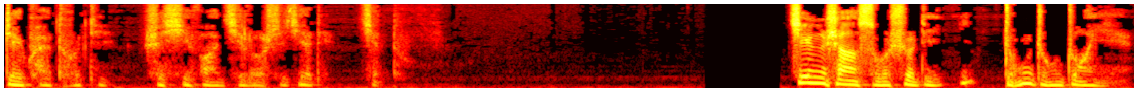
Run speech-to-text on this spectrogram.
这块土地是西方极乐世界的净土。经上所说的种种庄严，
